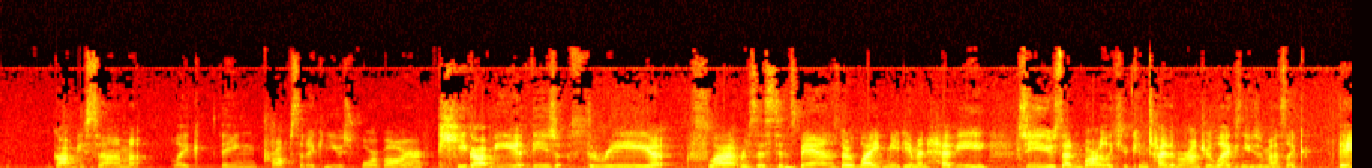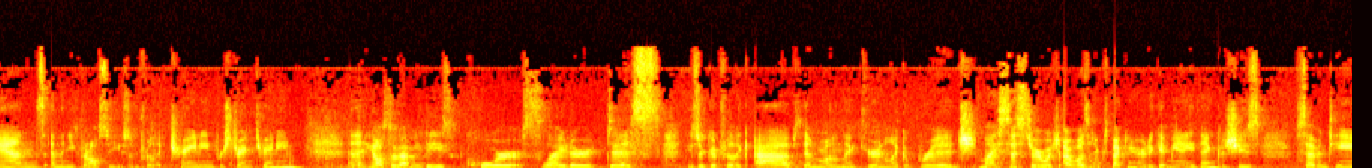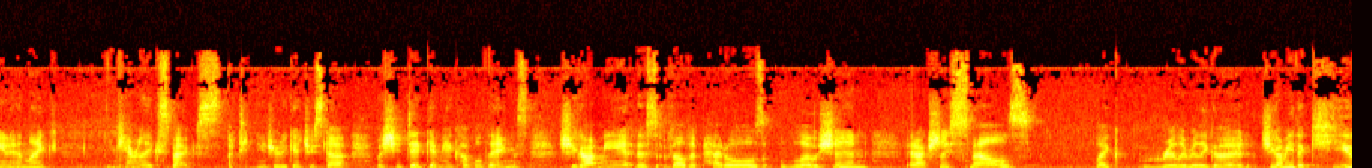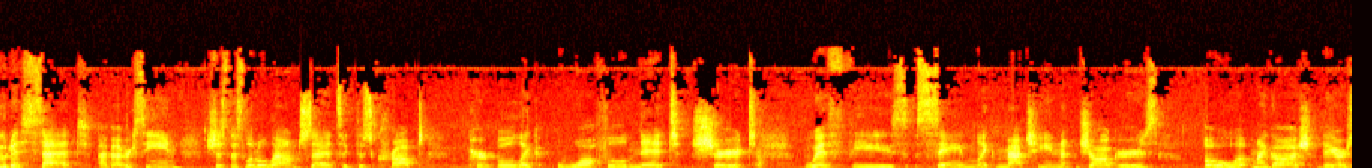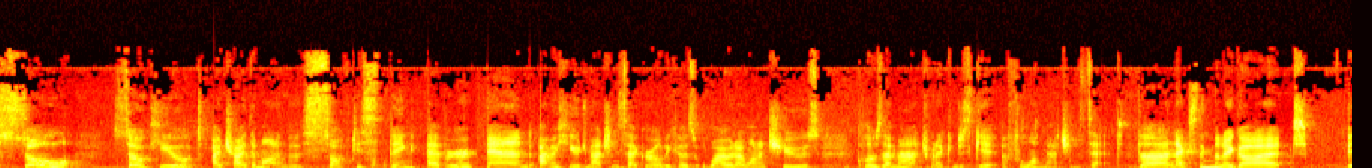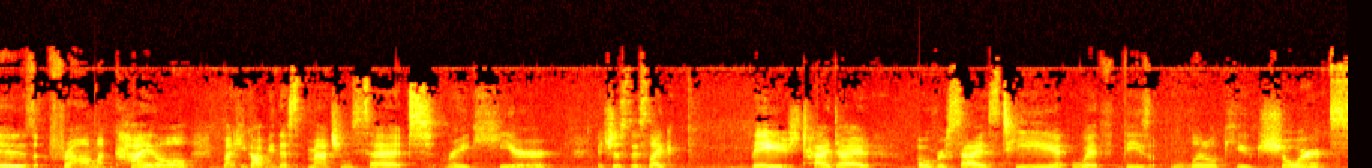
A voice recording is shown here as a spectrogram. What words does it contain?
got me some like thing props that I can use for barre. He got me these three flat resistance bands. They're light, medium, and heavy. So you use that in barre, like you can tie them around your legs and use them as like bands and then you can also use them for like training for strength training and then he also got me these core slider discs these are good for like abs and when like you're in like a bridge my sister which i wasn't expecting her to get me anything because she's 17 and like you can't really expect a teenager to get you stuff, but she did get me a couple things. She got me this Velvet Petals lotion. It actually smells like really, really good. She got me the cutest set I've ever seen. It's just this little lounge set. It's like this cropped purple like waffle knit shirt with these same like matching joggers Oh my gosh, they are so so cute. I tried them on and they're the softest thing ever. And I'm a huge matching set girl because why would I want to choose clothes that match when I can just get a full-on matching set? The next thing that I got is from Kyle, but he got me this matching set right here. It's just this like beige tie-dyed oversized tee with these little cute shorts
